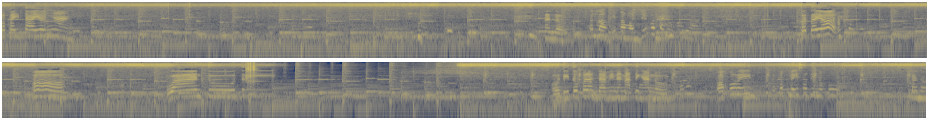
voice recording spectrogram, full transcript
Patay tayo niyan. ano? Ang lapit naman, Jen. Patayo ka lang. Batayo! Oo. One, two, O, dito pa lang. Dami na nating ano. Ako rin. Dapat may isa din ako. Ano?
